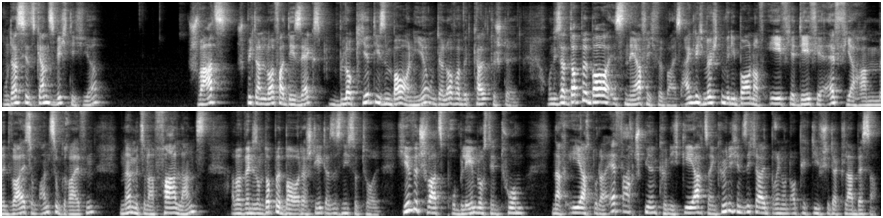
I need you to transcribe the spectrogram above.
und das ist jetzt ganz wichtig hier, Schwarz spielt dann Läufer D6, blockiert diesen Bauern hier und der Läufer wird kalt gestellt. Und dieser Doppelbauer ist nervig für Weiß. Eigentlich möchten wir die Bauern auf E4, D4, F4 haben mit Weiß, um anzugreifen, ne, mit so einer Phalanx. Aber wenn so ein Doppelbauer da steht, das ist nicht so toll. Hier wird Schwarz problemlos den Turm nach E8 oder F8 spielen, König G8, seinen König in Sicherheit bringen und objektiv steht er klar besser.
